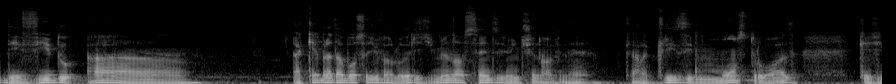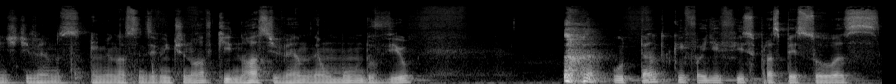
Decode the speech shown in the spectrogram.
devido a a quebra da bolsa de valores de 1929, né? Aquela crise monstruosa que a gente tivemos em 1929, que nós tivemos, né? O mundo viu o tanto que foi difícil para as pessoas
